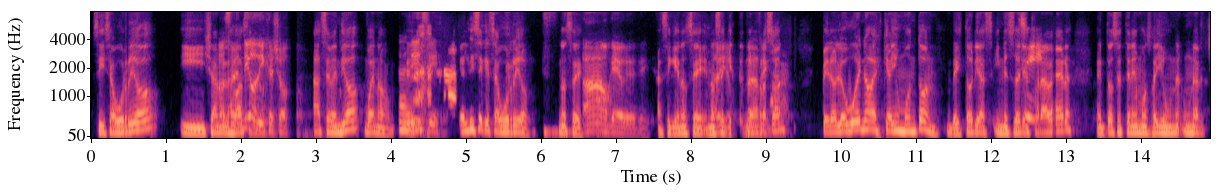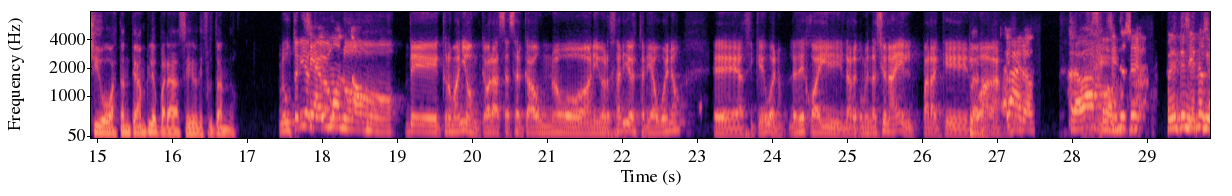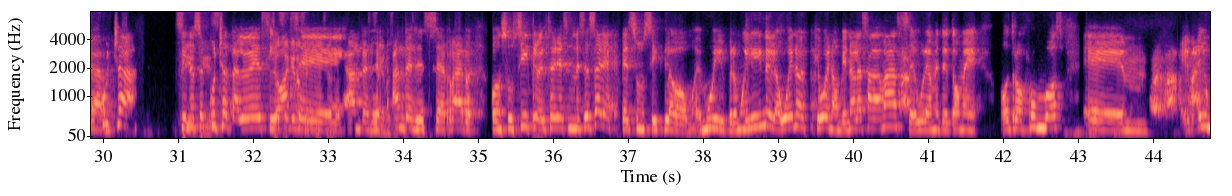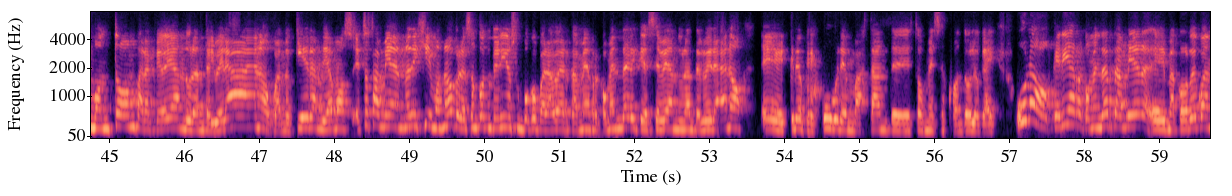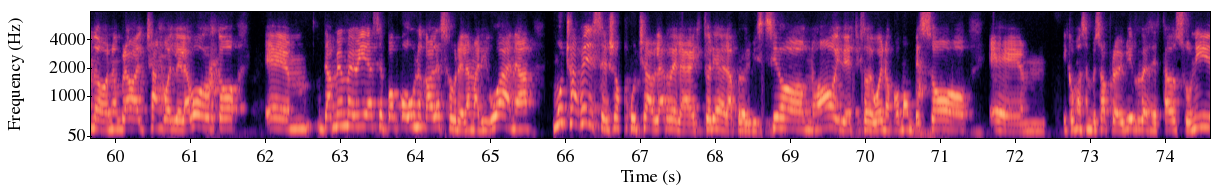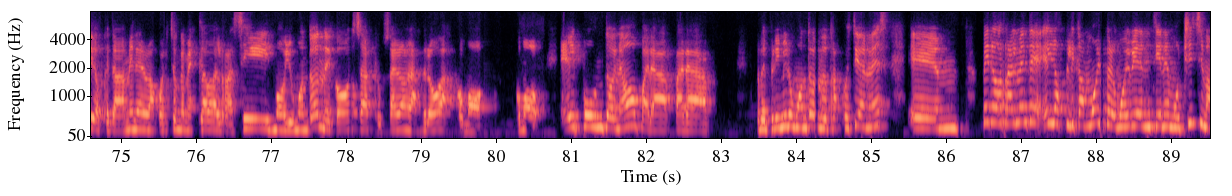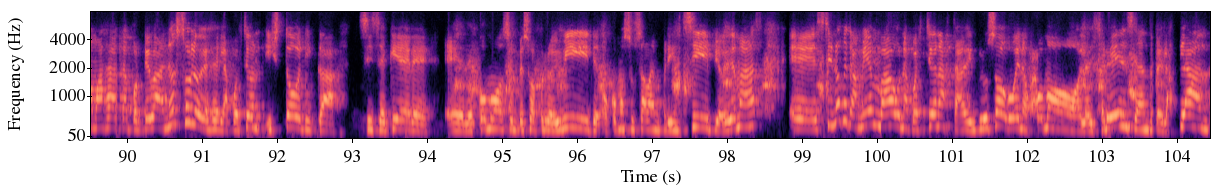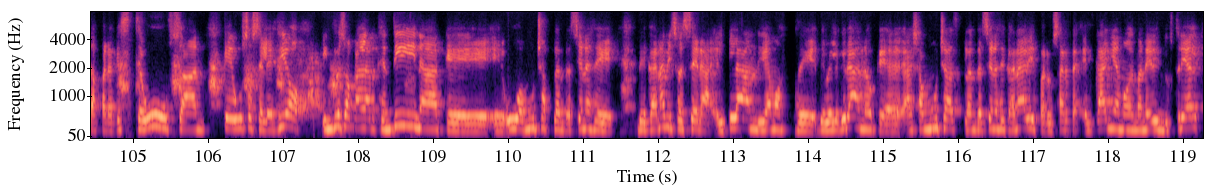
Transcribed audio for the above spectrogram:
Sí, se aburrió y ya no, no se vendió, dije yo. Ah, ¿se vendió? Bueno, él, dice que se aburrió, no sé. Ah, ok, ok, ok. Así que no sé, no sé quién tendrá razón. Pero lo bueno es que hay un montón de historias innecesarias para ver, entonces tenemos ahí un, archivo bastante amplio para seguir disfrutando. Me gustaría que haga uno de Cromañón, que ahora se acerca un nuevo aniversario, estaría bueno. Eh, así que bueno, les dejo ahí la recomendación a él para que lo haga. Claro, trabajo. Si no se, si no se escucha, si nos escucha, tal vez lo hace antes, de, antes de cerrar con su ciclo de historias innecesarias, que es un ciclo muy, pero muy lindo. Y lo bueno es que, bueno, aunque no las haga más, seguramente tome otros rumbos. Eh, eh, hay un montón para que vean durante el verano, cuando quieran, digamos. Estos también, no dijimos, ¿no? Pero son contenidos un poco para ver también, recomendar que se vean durante el verano. Eh, creo que cubren bastante de estos meses con todo lo que hay. Uno, quería recomendar también, me acordé cuando nombraba el chango el del aborto. también me vi hace poco uno que habla sobre la marihuana. Muchas veces yo escuché hablar de la historia de la prohibición, ¿no? Y de esto de, bueno, cómo empezó eh, y cómo se empezó a prohibir desde Estados Unidos, que también era una cuestión que mezclaba el racismo y un montón de cosas que usaron las drogas como, como el punto, ¿no? Para, para reprimir un montón de otras cuestiones, eh, pero realmente él lo explica muy, pero muy bien, tiene muchísima más data porque va no solo desde la cuestión histórica si se quiere, eh, de cómo se empezó a prohibir o cómo se usaba en principio y demás, eh, sino que también va una cuestión hasta incluso, bueno, cómo la diferencia entre las plantas, para qué se usan, qué uso se les dio, incluso acá en la Argentina, que eh, hubo muchas plantaciones de, cannabis, ese era el plan, digamos, de, de Belgrano, que haya muchas plantaciones de cannabis para usar el cáñamo de manera industrial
